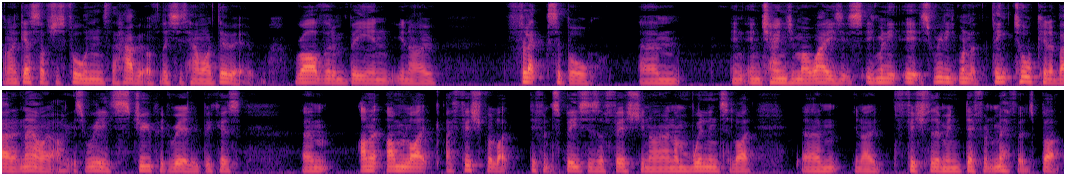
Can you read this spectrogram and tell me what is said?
and I guess I've just fallen into the habit of this is how I do it, rather than being you know flexible um, in in changing my ways. It's I mean it's really when I think talking about it now, it's really stupid, really, because um, I'm I'm like I fish for like different species of fish, you know, and I'm willing to like um, you know fish for them in different methods. But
